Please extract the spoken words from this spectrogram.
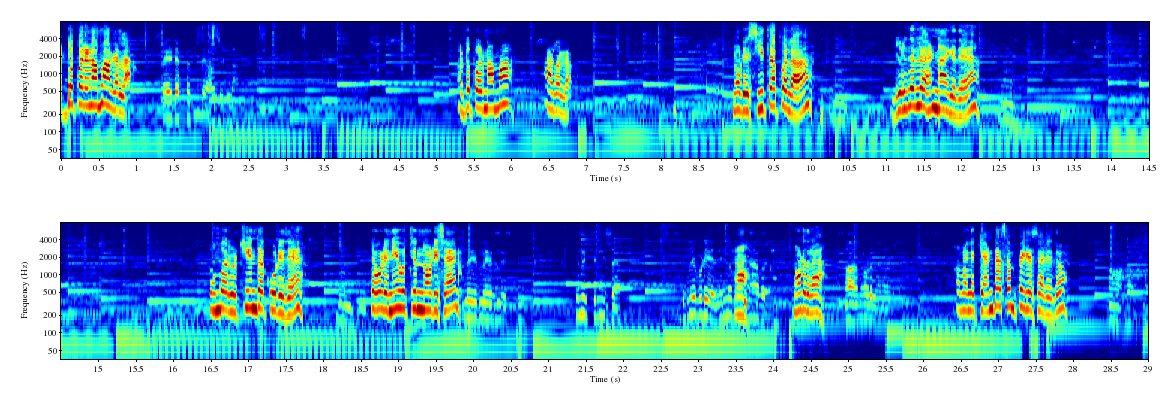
ಅಡ್ಡ ಪರಿಣಾಮ ಆಗಲ್ಲ. ಸೈಡ್ ಎಫೆಕ್ಟ್ಸ್ ಯಾವುದಿಲ್ಲ ಅಡ್ಡ ಪರಿಣಾಮ ಆಗಲ್ಲ. ನೋಡಿ ಸೀತಾಫಲ ಗಿಡದಲ್ಲೇ ಹಣ್ಣಾಗಿದೆ. ತುಂಬಾ ರುಚಿಯಿಂದ ಕೂಡಿದೆ. ತಗೊಳ್ಳಿ ನೀವು ತಿಂದು ನೋಡಿ ಸರ್. ಇರ್ಲಿ ಇರ್ಲಿ ತಿನ್ನಿ ತಿನ್ನಿ ಸರ್. ಇರ್ಲಿ ಬಿಡಿ ಅದು ಇನ್ನೂ ಹಾ. ಕಡಿಮೆ ಆಗ್ಬೇಕು ನೋಡಿದ್ರಾ? ಹಾ ನೋಡಿದೆ ನೋಡಿದೆ. ಆಮೇಲೆ ಕೆಂಡ ಸಂಪಿಗೆ ಸರ್ ಇದು. ಹಾ ಹಾ ಹಾ.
